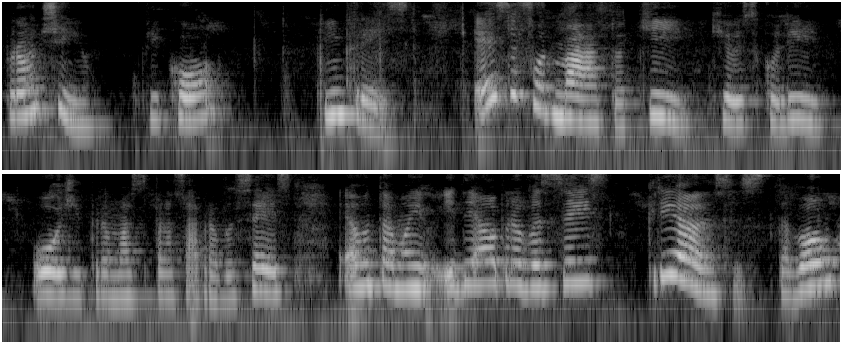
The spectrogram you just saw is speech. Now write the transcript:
Prontinho. Ficou em três. Esse formato aqui que eu escolhi hoje para passar para vocês é um tamanho ideal para vocês crianças, tá bom?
